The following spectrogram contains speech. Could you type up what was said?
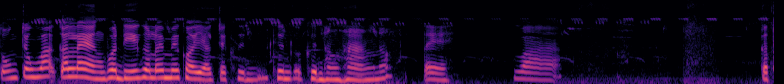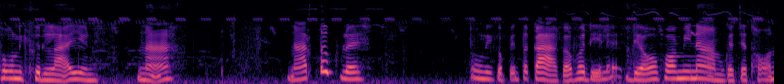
ตรงจังหวะก็แรงพอดีก็เลยไม่ค่อยอยากจะขึ้น ขึ้นก็ขึ้นห่างๆเนาะแต่ว่ากระทงนี่ขึ้นหลายอยู่นี่หนาหนาตึ๊บเลย ตรงนี้ก็เป็นตะกร้าก็พอดีแหละ เดี๋ยวพอมีน้ำก็จะถอน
